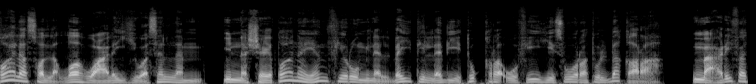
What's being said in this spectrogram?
قال صلى الله عليه وسلم إن الشيطان ينفر من البيت الذي تقرأ فيه سورة البقرة. معرفة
